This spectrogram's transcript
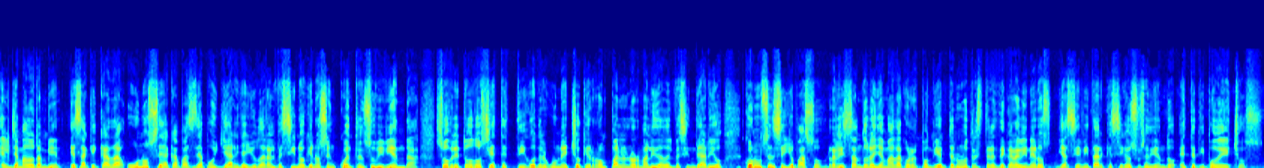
El llamado también es a que cada uno sea capaz de apoyar y ayudar al vecino que no se encuentra en su vivienda, sobre todo si es testigo de algún hecho que rompa la normalidad del vecindario, con un sencillo paso, realizando la llamada correspondiente al 133 de carabineros y así evitar que sigan sucediendo este tipo de hechos.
